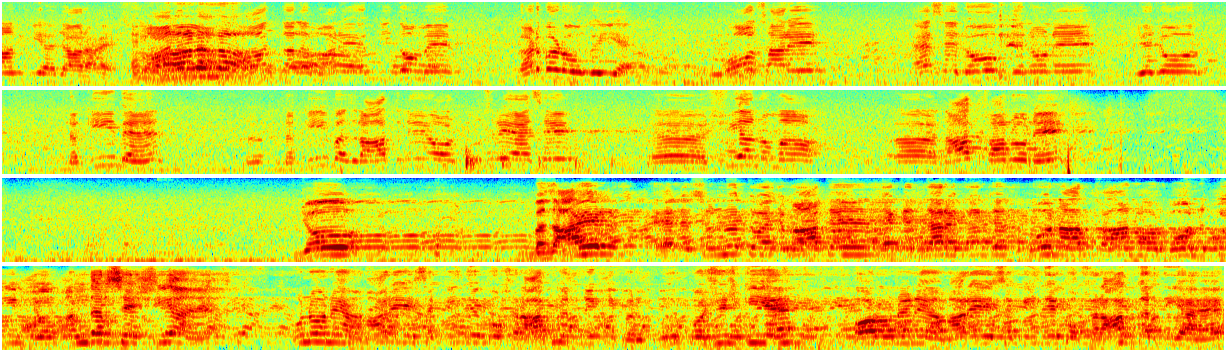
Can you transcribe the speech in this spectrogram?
बयान किया जा रहा है। आजकल हमारे अकीदों में गड़बड़ हो गई है। बहुत सारे ऐसे लोग जिन्होंने ये जो नकीब हैं नकीब हजरात ने और दूसरे ऐसे शिया नुमा नात खानों ने जो बज़ाहिर अहले सुन्नत व जमात हैं लेकिन दर हकीकत वो नात खान और वो नकीब जो अंदर से शिया हैं उन्होंने हमारे इस अकीदे को ख़राब करने की भरपूर कोशिश की है और उन्होंने हमारे इस अकीदे को ख़राब कर दिया है।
